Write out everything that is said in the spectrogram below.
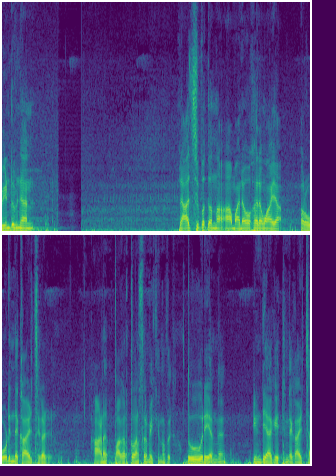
വീണ്ടും ഞാൻ രാജ്പത്ത് എന്ന ആ മനോഹരമായ റോഡിന്റെ കാഴ്ചകൾ ആണ് പകർത്തുവാൻ ശ്രമിക്കുന്നത്. ദൂരെ അങ്ങ് ഇന്ത്യ ഗേറ്റിന്റെ കാഴ്ച.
